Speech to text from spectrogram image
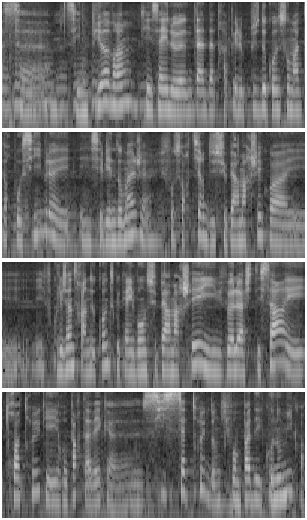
Euh, c'est une pieuvre hein, qui essaye d'attraper le plus de consommateurs possible et, c'est bien dommage. Il faut sortir du supermarché quoi. Il faut que les gens se rendent compte que quand ils vont au supermarché, ils veulent acheter ça et trois trucs et ils repartent avec euh, six, sept trucs. Donc ils font pas d'économie quoi.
